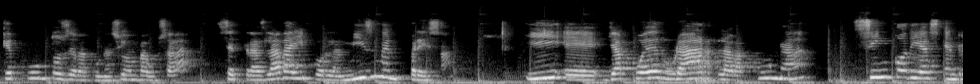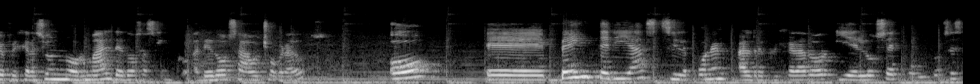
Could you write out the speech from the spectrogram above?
qué puntos de vacunación va a usar, se traslada ahí por la misma empresa y eh, ya puede durar la vacuna cinco días en refrigeración normal de 2 a, 5, de 2 a 8 grados o 20 eh, días si le ponen al refrigerador hielo seco. Entonces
